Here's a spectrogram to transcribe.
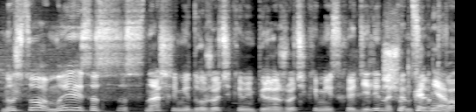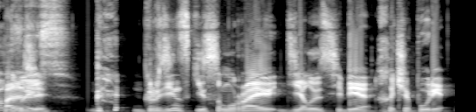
Ну что, мы со- с, нашими дружочками-пирожочками сходили на Шутка концерт дня. Г- Грузинские самураи делают себе хачапури.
